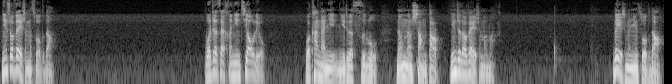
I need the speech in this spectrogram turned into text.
您说为什么做不到？我这在和您交流，我看看你你这个思路能不能上道？您知道为什么吗？为什么您做不到？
